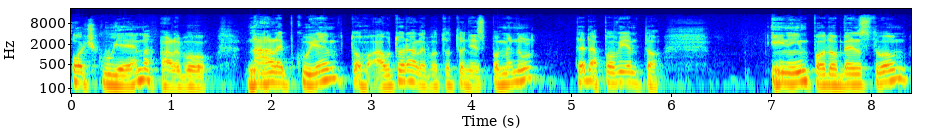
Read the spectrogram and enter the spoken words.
očkujem alebo nálepkujem toho autora, lebo toto nespomenul, teda poviem to iným podobenstvom,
